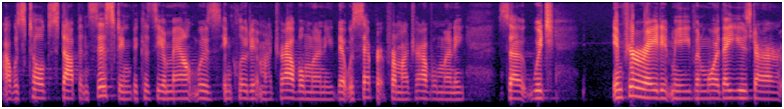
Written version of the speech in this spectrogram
I was told to stop insisting because the amount was included in my travel money that was separate from my travel money, so, which infuriated me even more. They used our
